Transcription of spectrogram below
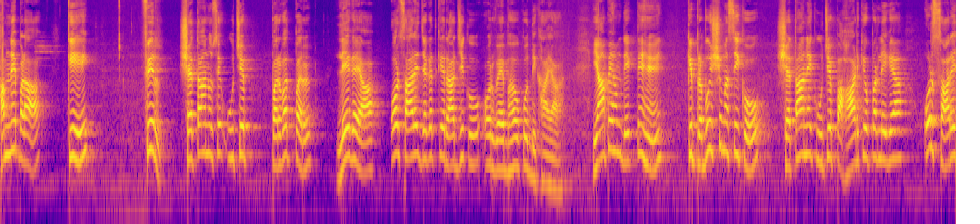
हमने पढ़ा कि फिर शैतान उसे ऊँचे पर्वत पर ले गया और सारे जगत के राज्य को और वैभव को दिखाया। यहाँ पे हम देखते हैं कि प्रभु यीशु मसीह को शैतान एक ऊँचे पहाड़ के ऊपर ले गया और सारे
